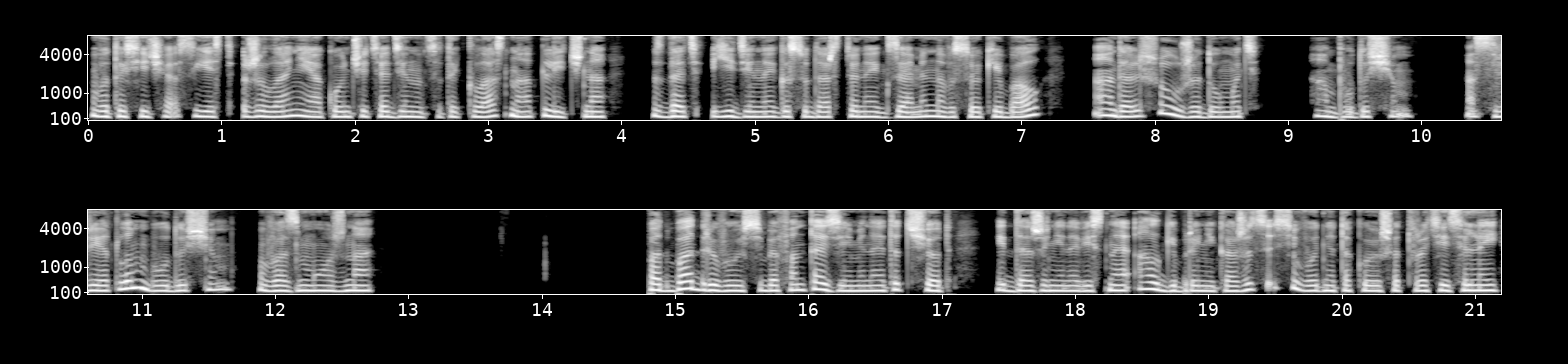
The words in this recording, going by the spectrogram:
Вот и сейчас есть желание окончить одиннадцатый класс на отлично — сдать единый государственный экзамен на высокий балл, а дальше уже думать о будущем. О светлом будущем, возможно. Подбадриваю себя фантазиями на этот счет, и даже ненавистная алгебра не кажется сегодня такой уж отвратительной.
